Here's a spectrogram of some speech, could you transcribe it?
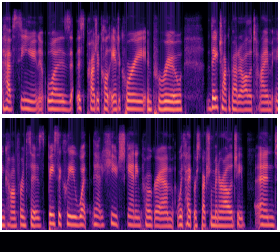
have seen was this project called Antakori in Peru. They talk about it all the time in conferences. Basically, what they had a huge scanning program with hyperspectral mineralogy. And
